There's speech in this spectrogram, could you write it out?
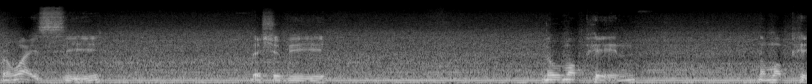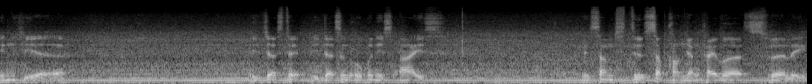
from what I see, there should be no more pain, no more pain here. It's just that he doesn't open his eyes. There's some still subconjunctival swelling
